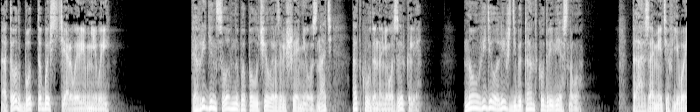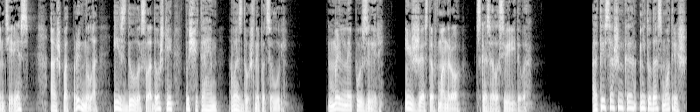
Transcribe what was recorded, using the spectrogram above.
А тут будто бы стервы ревнивый». Ковригин словно бы получил разрешение узнать, откуда на него зыркали, но увидел лишь дебютантку Древеснову. Та, заметив его интерес, аж подпрыгнула и сдула с ладошки, посчитаем, воздушный поцелуй. «Мыльный пузырь, из жестов Монро», — сказала Свиридова. «А ты, Сашенька, не туда смотришь.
